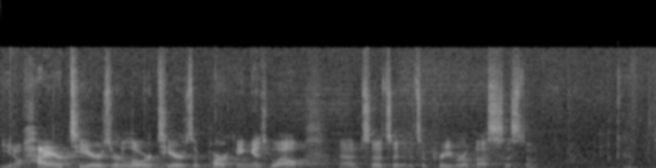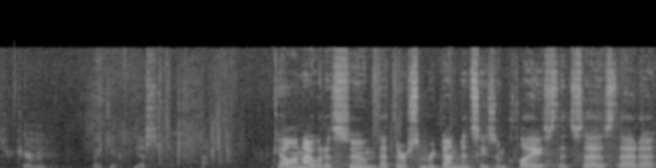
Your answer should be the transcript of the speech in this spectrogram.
you know, higher tiers or lower tiers of parking as well. Um, So it's a, it's a pretty robust system. Mr. Chairman. Thank you. Yes. Kellen, I would assume that there's some redundancies in place that says that a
